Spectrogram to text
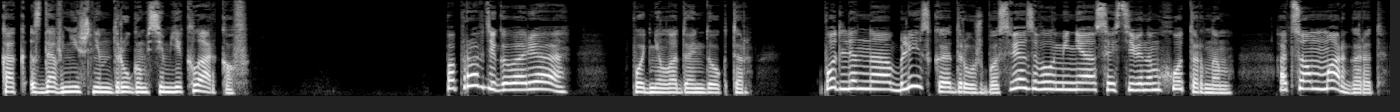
как с давнишним другом семьи Кларков». «По правде говоря», — поднял ладонь доктор, «подлинно близкая дружба связывала меня со Стивеном Хоттерном, отцом Маргарет.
